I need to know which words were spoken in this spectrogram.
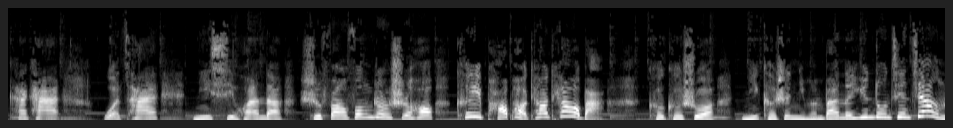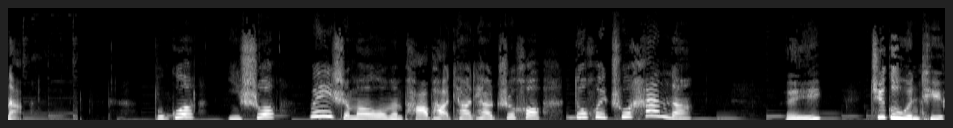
开开。我猜你喜欢的是放风筝时候可以跑跑跳跳吧？可可说你可是你们班的运动健将呢。不过你说为什么我们跑跑跳跳之后都会出汗呢？哎，这个问题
